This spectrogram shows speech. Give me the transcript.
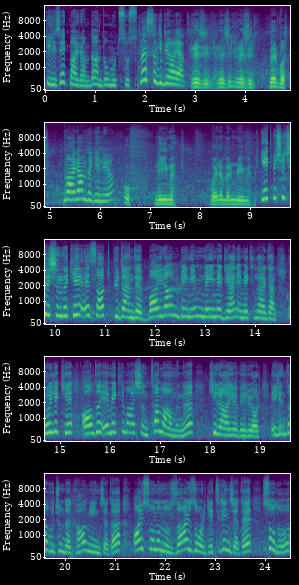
gelecek bayramdan da umutsuz. Nasıl gidiyor hayat? Rezil, rezil, rezil. Berbat. Bayram da geliyor. Of neyime. Bayram benim neyime. 73 yaşındaki Esat Güden de bayram benim neyime diyen emeklilerden. Öyle ki aldığı emekli maaşın tamamını kiraya veriyor. Elinde avucunda kalmayınca da ay sonunu zar zor getirince de soluğu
